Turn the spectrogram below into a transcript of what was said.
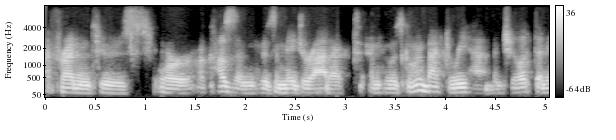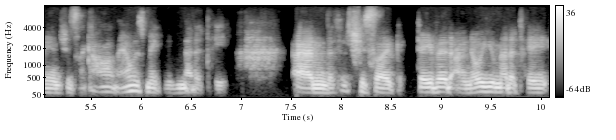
a friend who's or a cousin who's a major addict and who was going back to rehab and she looked at me and she's like oh they always make me meditate. And she's like david i know you meditate.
